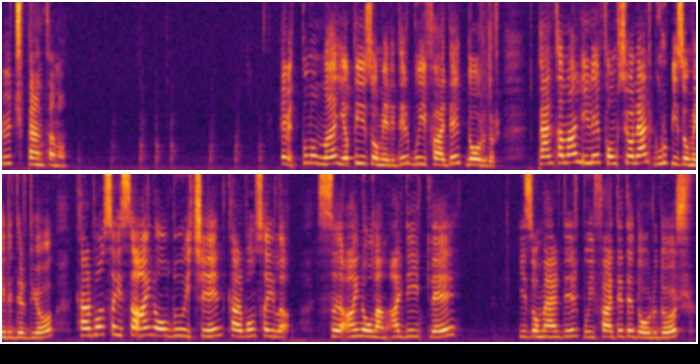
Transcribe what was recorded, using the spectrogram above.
Üç pentanon. Evet, bununla yapı izomeridir. Bu ifade doğrudur. Pentanal ile fonksiyonel grup izomeridir diyor. Karbon sayısı aynı olduğu için karbon sayısı aynı olan aldehitle izomerdir. Bu ifade de doğrudur.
